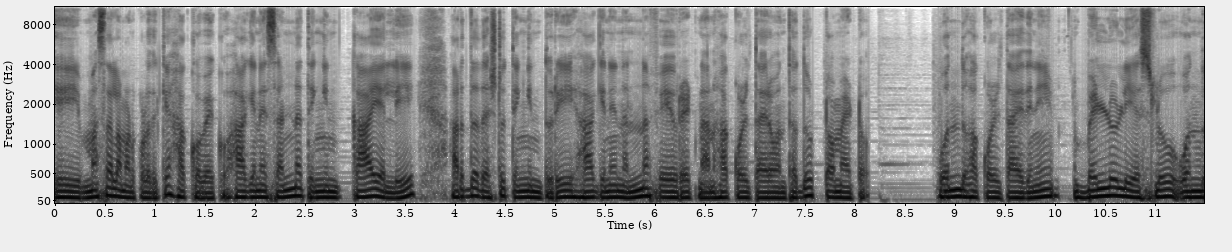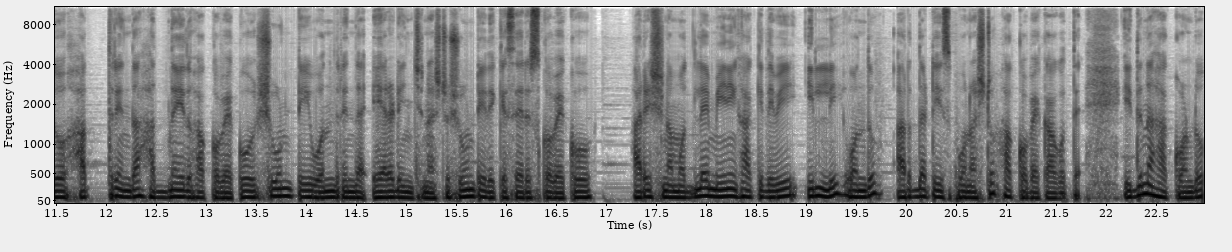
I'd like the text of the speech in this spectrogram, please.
ಈ ಮಸಾಲ ಮಾಡ್ಕೊಳ್ಳೋದಕ್ಕೆ ಹಾಕ್ಕೋಬೇಕು. ಹಾಗೆಯೇ ಸಣ್ಣ ತೆಂಗಿನ ಕಾಯಲ್ಲಿ ಅರ್ಧದಷ್ಟು ತೆಂಗಿನ ತುರಿ ಹಾಗೆಯೇ ನನ್ನ ಫೇವ್ರೇಟ್ ನಾನು ಹಾಕ್ಕೊಳ್ತಾ ಇರುವಂಥದ್ದು ಟೊಮ್ಯಾಟೊ. ಒಂದು ಹಾಕ್ಕೊಳ್ತಾ ಇದ್ದೀನಿ. ಬೆಳ್ಳುಳ್ಳಿ ಹೆಸಲು ಒಂದು ಹತ್ತರಿಂದ ಹದಿನೈದು ಹಾಕ್ಕೋಬೇಕು. ಶುಂಠಿ ಒಂದರಿಂದ ಎರಡು ಇಂಚಿನಷ್ಟು ಶುಂಠಿ ಇದಕ್ಕೆ ಸೇರಿಸ್ಕೋಬೇಕು. ಅರಿಶಿನ ಮೊದಲೇ ಮೀನಿಗೆ ಹಾಕಿದ್ದೀವಿ. ಇಲ್ಲಿ ಒಂದು ಅರ್ಧ ಟೀ ಸ್ಪೂನಷ್ಟು ಹಾಕ್ಕೋಬೇಕಾಗುತ್ತೆ. ಇದನ್ನು ಹಾಕ್ಕೊಂಡು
